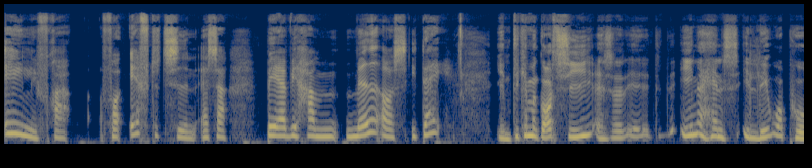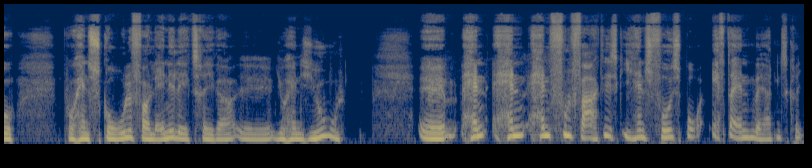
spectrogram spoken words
egentlig fra, for eftertiden? Altså, bærer vi ham med os i dag? Jamen, det kan man godt sige. Altså, øh, en af hans elever på, på hans skole for landelektrikere, øh, Johannes Juhl, øh, han, han, han fulgte faktisk i hans fodspor efter 2. verdenskrig.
